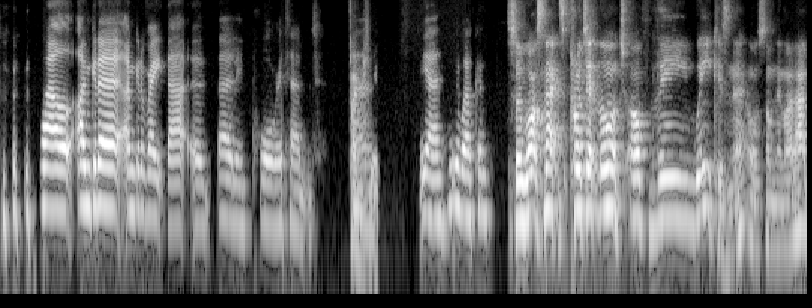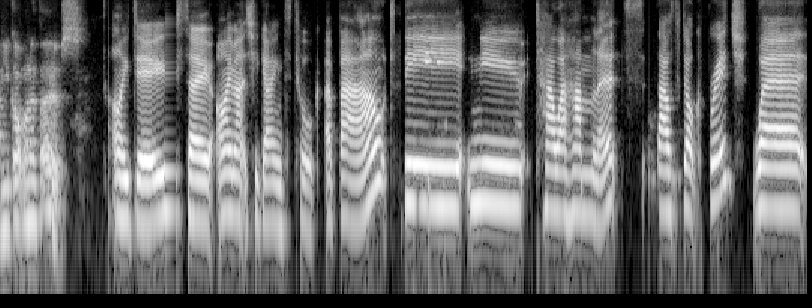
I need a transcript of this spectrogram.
well, I'm gonna I'm gonna rate that a fairly poor attempt. Thank um, you. Yeah, you're welcome. So what's next? Project launch of the week, isn't it, or something like that? Have you got one of those? I do. So I'm actually going to talk about the new Tower Hamlets South Dock Bridge, where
